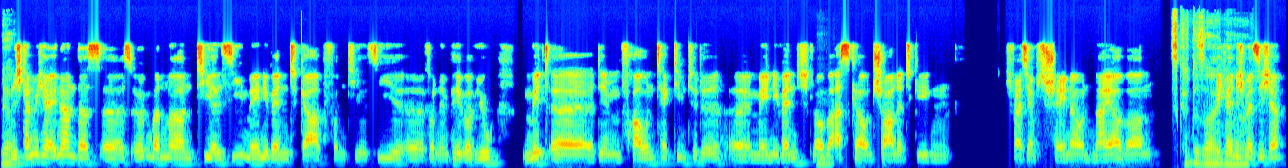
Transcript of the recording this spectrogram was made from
Ja. Und ich kann mich erinnern, dass äh, es irgendwann mal ein TLC-Main-Event gab von TLC, äh, von dem Pay-Per-View, mit äh, dem Frauen-Tag-Team-Titel äh, im Main-Event. Ich glaube, mhm. Asuka und Charlotte gegen ich weiß nicht, ob es Shayna und Naya waren. Das könnte sein. Bin ich mir ja. nicht mehr sicher.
